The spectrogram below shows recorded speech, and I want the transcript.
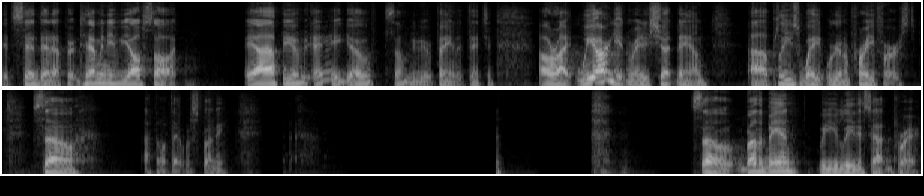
It said that up there. How many of y'all saw it? Yeah, if you, there you go. Some of you are paying attention. All right, we are getting ready to shut down. Uh, please wait. We're going to pray first. So I thought that was funny. So, Brother Ben, will you lead us out in prayer?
